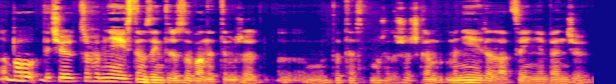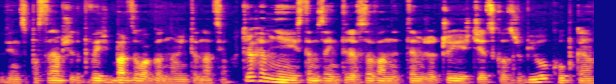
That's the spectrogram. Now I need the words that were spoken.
No bo wiecie, trochę mniej jestem zainteresowany tym, że e, to test może troszeczkę mniej relacyjnie będzie, więc postaram się to powiedzieć bardzo łagodną intonacją. Trochę mniej jestem zainteresowany tym, że czyjeś dziecko zrobiło kubkę.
